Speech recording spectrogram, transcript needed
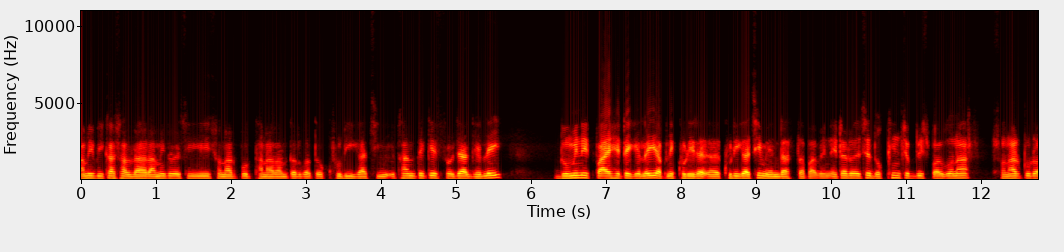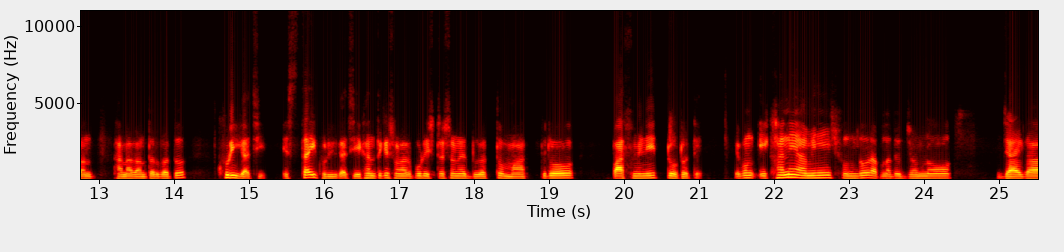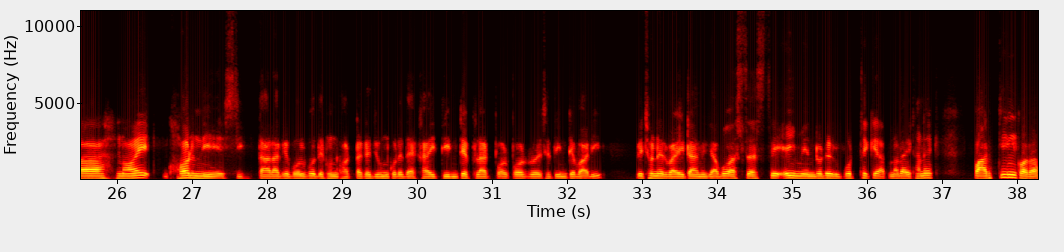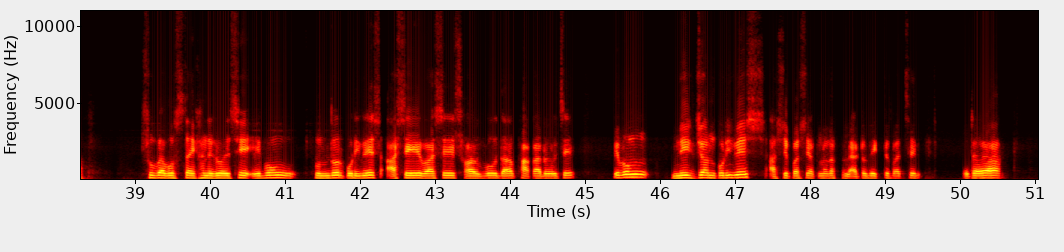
আমি বিকাশ হালদার, আমি রয়েছি সোনারপুর থানার অন্তর্গত খুড়িগাছি। এখান থেকে সোজা গেলেই, দু মিনিট পায়ে হেঁটে গেলেই আপনি খুড়ি খুড়িগাছি মেন রাস্তা পাবেন। এটা রয়েছে দক্ষিণ চব্বিশ পরগনা সোনারপুর থানার অন্তর্গত খুড়িগাছি, স্থায়ী খুড়িগাছি। এখান থেকে সোনারপুর স্টেশনের দূরত্ব মাত্র পাঁচ মিনিট টোটোতে। এবং এখানে আমি সুন্দর আপনাদের জন্য জায়গা নয়, ঘর নিয়ে এসেছি। তার আগে বলব, দেখুন, ঘরটাকে জুম করে দেখাই। তিনটে ফ্ল্যাট পরপর রয়েছে, তিনটে বাড়ি। পেছনের বাড়িটা আমি যাব আস্তে আস্তে। এই মেন রোডের উপর থেকে আপনারা এখানে পার্কিং করা সুব্যবস্থা এখানে রয়েছে এবং সুন্দর পরিবেশ। আশেপাশে সর্বদা ফাঁকা রয়েছে এবং নির্জন পরিবেশ। আশেপাশে আপনারা ফ্ল্যাটও দেখতে পাচ্ছেন। এটা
